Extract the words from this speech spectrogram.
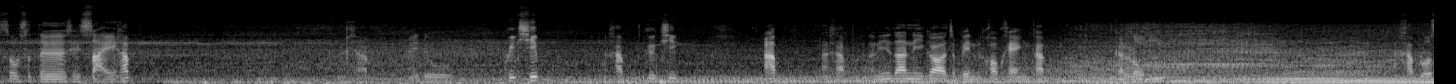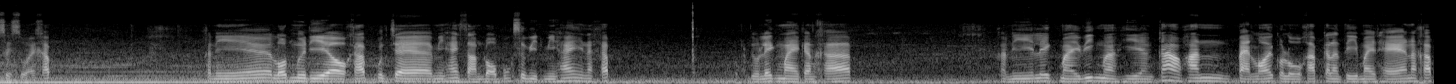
โซสเตอร์ใสๆครับนะครับให้ดูควิกชิปนะครับควิกชิปอัพนะครับ อันนี้ด้านนี้ก็จะเป็นครอบแข็งครับกันล้มนะครับรถสวยๆครับคันนี้รถมือเดียวครับ กุญแจมีให้ 3 ดอกบุ๊กสวิตมีให้นะครับ ดูเลขไมล์กันครับคันนี้เลขไมล์วิ่งมาเพียง 9,800กว่าโลครับ การันตีไมล์แท้นะครับ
